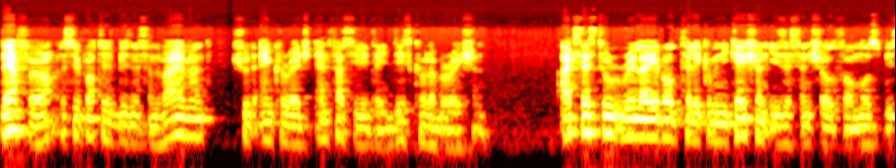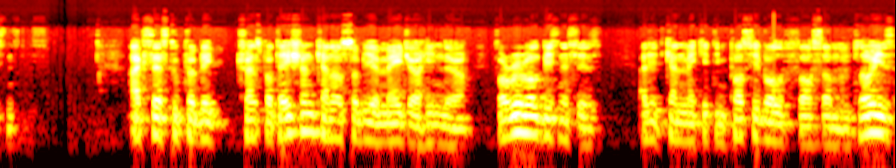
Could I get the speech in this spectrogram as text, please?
Therefore, a supportive business environment should encourage and facilitate this collaboration. Access to reliable telecommunication is essential for most businesses. Access to public transportation can also be a major hinder for rural businesses as it can make it impossible for some employees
